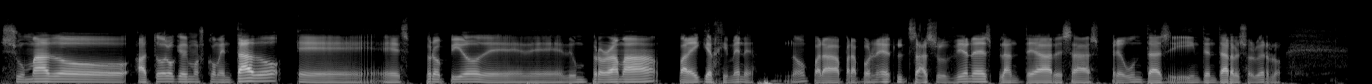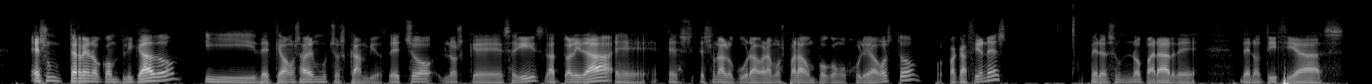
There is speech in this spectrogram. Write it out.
sumado a todo lo que hemos comentado, eh, es propio de, un programa para Iker Jiménez, ¿no? Para, poner esas soluciones, plantear esas preguntas e intentar resolverlo. Es un terreno complicado y del que vamos a ver muchos cambios. De hecho, los que seguís, la actualidad eh, es, es, una locura. Ahora hemos parado un poco en julio y agosto por vacaciones, pero es un no parar de, noticias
